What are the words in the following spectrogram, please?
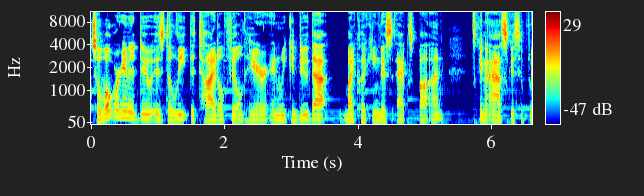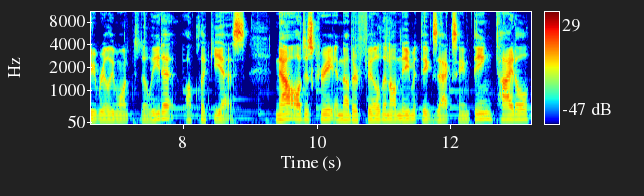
So what we're going to do is delete the title field here, and we can do that by clicking this X button. It's going to ask us if we really want to delete it. I'll click yes. Now I'll just create another field and I'll name it the exact same thing, title.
